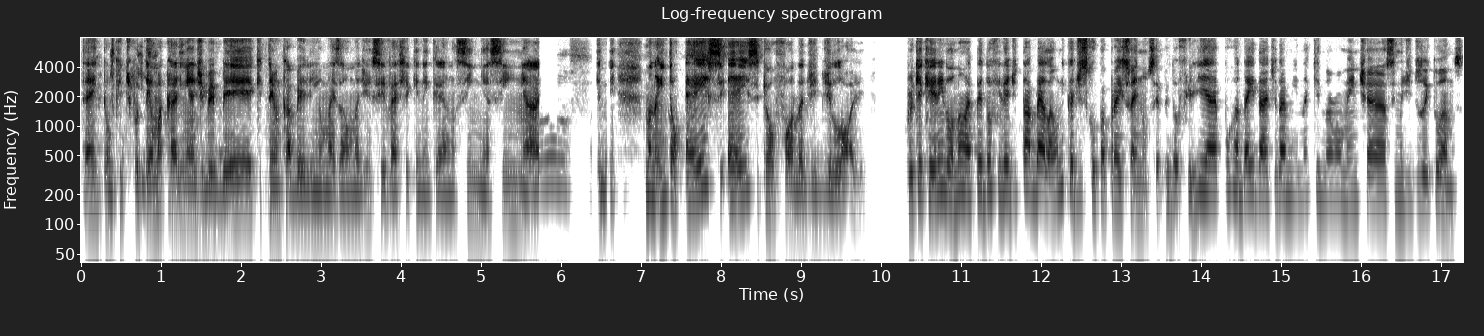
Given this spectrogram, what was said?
É, então, que tipo, tem uma carinha de bebê, que tem um cabelinho mais arrumadinho, se veste que nem criancinha, assim. Nossa. Nem... Mano, então, é esse, é esse que é o foda de, de Loli. Porque, querendo ou não, é pedofilia de tabela. A única desculpa para isso aí não ser pedofilia é porra da idade da mina, que normalmente é acima de 18 anos.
